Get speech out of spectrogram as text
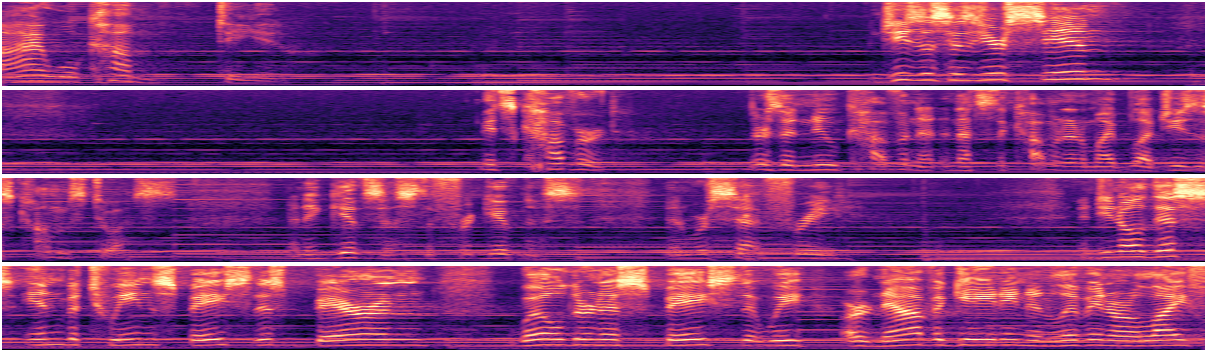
I will come to you. Jesus says, Your sin, it's covered. There's a new covenant, and that's the covenant of my blood. Jesus comes to us and he gives us the forgiveness, and we're set free. And you know, this in between space, this barren wilderness space that we are navigating and living our life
